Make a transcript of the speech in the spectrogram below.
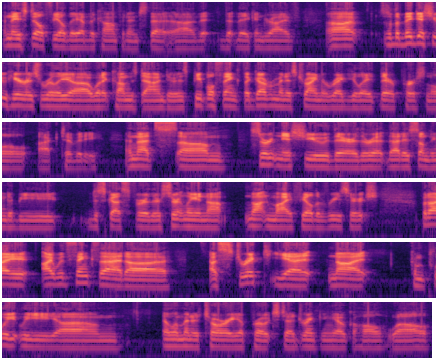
and they still feel they have the confidence that uh, that, that they can drive. Uh, so the big issue here is really uh, what it comes down to is people think the government is trying to regulate their personal activity, and that's um, certain issue there. There that is something to be discussed further. Certainly not not in my field of research, but I I would think that uh, a strict yet not completely um, eliminatory approach to drinking alcohol while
